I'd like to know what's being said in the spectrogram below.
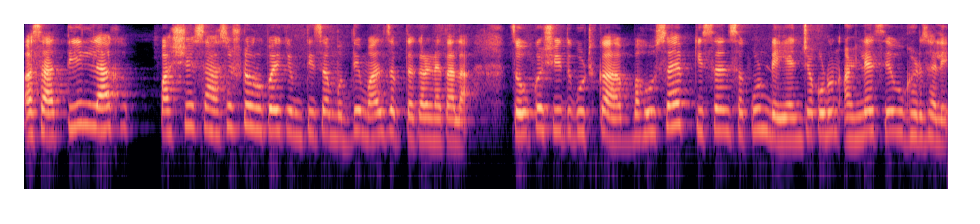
असा तीन लाख पाचशे सहासष्ट रुपये किमतीचा मुद्देमाल जप्त करण्यात आला. चौकशीत गुटखा भाऊसाहेब किसन सकुंडे यांच्याकडून आणल्याचे उघड झाले.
